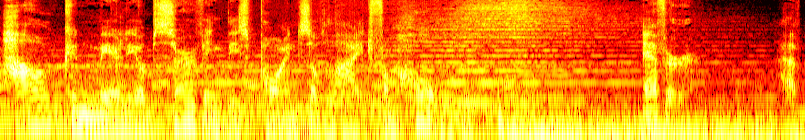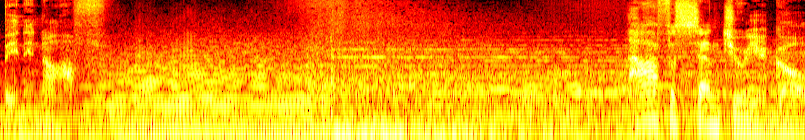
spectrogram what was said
how could merely observing these points of light from home ever have been enough? Half a century ago,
